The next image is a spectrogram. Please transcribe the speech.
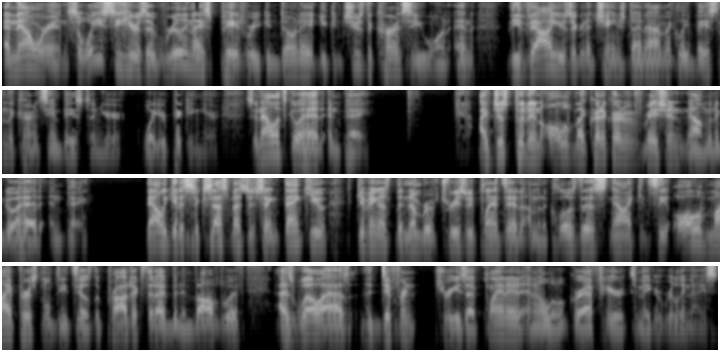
And now we're in. So what you see here is a really nice page where you can donate. You can choose the currency you want, and the values are going to change dynamically based on the currency and based on your what you're picking here. So now let's go ahead and pay. I've just put in all of my credit card information. Now I'm going to go ahead and pay. Now we get a success message saying thank you, giving us the number of trees we planted. I'm going to close this. Now I can see all of my personal details, the projects that I've been involved with, as well as the different trees I've planted and a little graph here to make it really nice.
